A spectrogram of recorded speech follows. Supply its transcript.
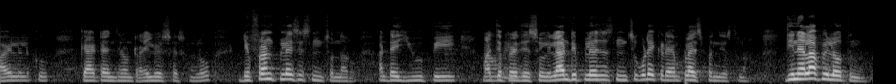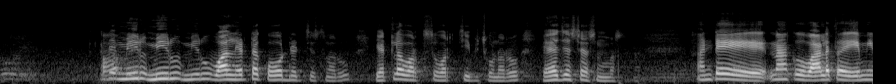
మహిళలకు కేటాయించిన రైల్వే స్టేషన్లో డిఫరెంట్ ప్లేసెస్ నుంచి ఉన్నారు. అంటే యూపీ మధ్యప్రదేశ్ ఇలాంటి ప్లేసెస్ నుంచి కూడా ఇక్కడ ఎంప్లాయీస్ పనిచేస్తున్నారు. దీని ఎలా ఫీల్ అవుతున్నారు? అంటే మీరు మీరు మీరు వాళ్ళని ఎట్లా కోఆర్డినేట్ చేస్తున్నారు? ఎట్లా వర్క్స్ వర్క్ చేయించుకున్నారు? యాజ్ ఎ స్టేషన్ మాస్టర్ అంటే నాకు వాళ్ళతో ఏమీ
